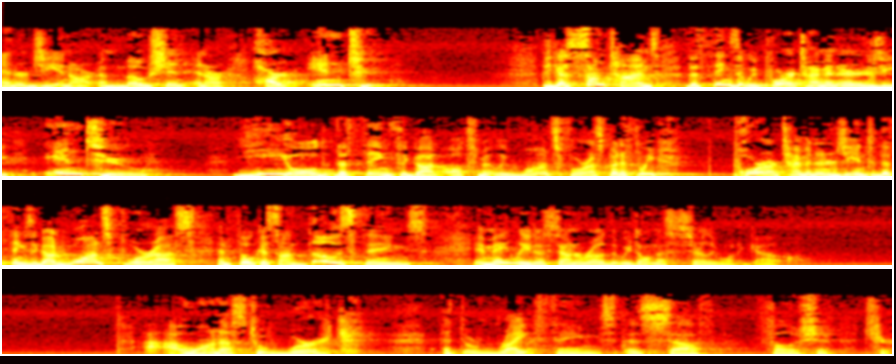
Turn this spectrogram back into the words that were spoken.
energy and our emotion and our heart into. Because sometimes the things that we pour our time and energy into yield the things that God ultimately wants for us. But if we pour our time and energy into the things that God wants for us and focus on those things, it may lead us down a road that we don't necessarily want to go. I want us to work at the right things as South Fellowship Church.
